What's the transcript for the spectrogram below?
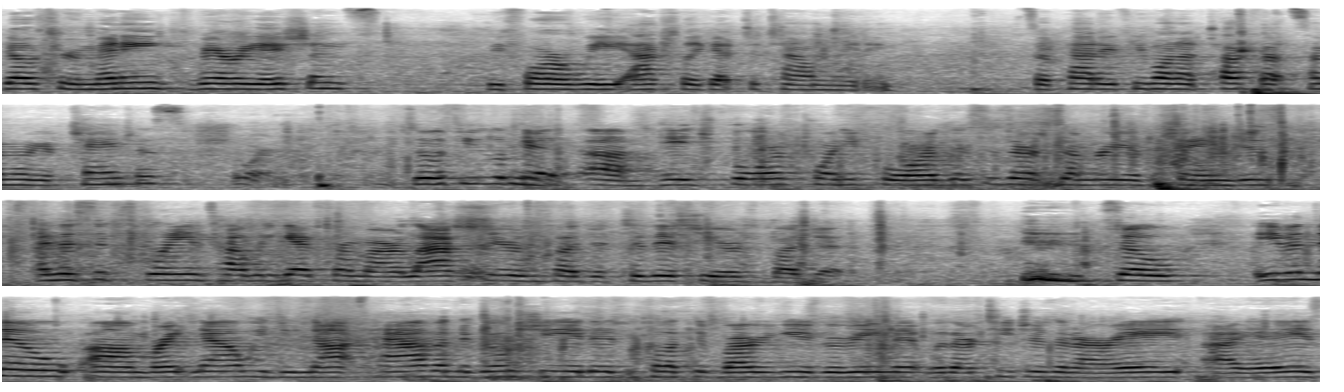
go through many variations before we actually get to town meeting. So Patty, if you want to talk about summary of changes? Sure. So if you look at um, page four of 24, this is our summary of changes, and this explains how we get from our last year's budget to this year's budget. So even though um, right now we do not have a negotiated collective bargaining agreement with our teachers and our IAs,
